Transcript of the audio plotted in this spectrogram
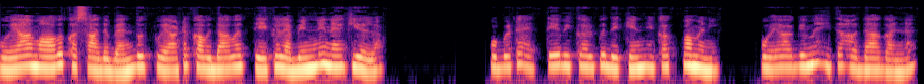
ඔයා මාව කසාද බැන්දොත් ඔයාට කවදාවත් ඒක ලැබෙන්නේ නැහැ කියලා. ඔබට ඇත්තේ විකල්ප දෙකෙන් එකක් පමණි. ඔයාගෙම හිත හදාගන්න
